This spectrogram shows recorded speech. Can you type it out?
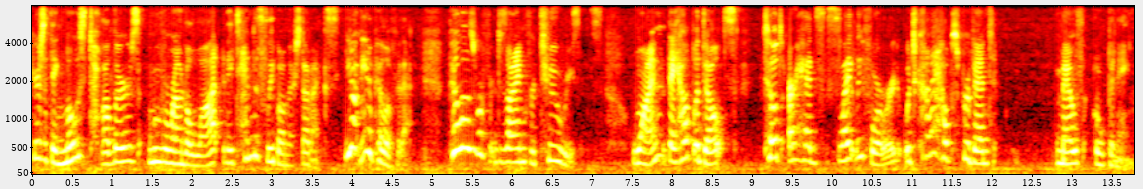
Here's the thing, most toddlers move around a lot. They tend to sleep on their stomachs. You don't need a pillow for that. Pillows were designed for two reasons. One, they help adults tilt our heads slightly forward, which kind of helps prevent mouth opening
